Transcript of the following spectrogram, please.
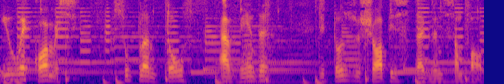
e o e-commerce suplantou a venda de todos os shoppings da Grande São Paulo.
